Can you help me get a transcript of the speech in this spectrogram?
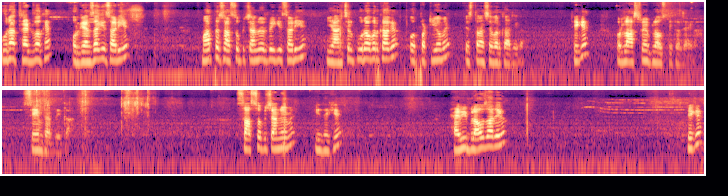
पूरा थ्रेड वर्क है। और गेंजा की साड़ी है। मात्र सात सौ पचानवे रुपये की साड़ी है। ये आंचल पूरा वर्क आ गया। और पटलियों में इस तरह से वर्क आ जाएगा। ठीक है? और लास्ट में ब्लाउज निकल जाएगा। सेम फैब्रिक का। सात सौ पचानवे में। ये देखिए। हैवी ब्लाउज आ जाएगा। ठीक है?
